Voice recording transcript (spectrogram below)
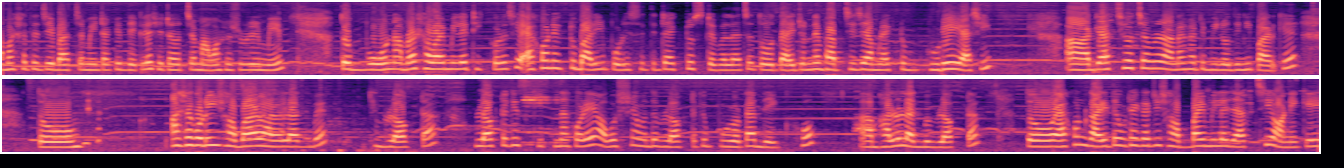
আমার সাথে যে বাচ্চা মেয়েটাকে দেখলে, সেটা হচ্ছে মামা শ্বশুরের মেয়ে। তো বোন, আমরা সবাই মিলে ঠিক করেছি। এখন একটু বাড়ির পরিস্থিতিটা একটু স্টেবল আছে, তো তাই জন্যে ভাবছি যে আমরা একটু ঘুরেই আসি। আর যাচ্ছি হচ্ছে আমরা রানাঘাটে বিনোদিনী পার্কে। তো আশা করি সবার ভালো লাগবে ব্লগটা ব্লগটাকে স্কিপ না করে অবশ্যই আমাদের ব্লগটাকে পুরোটা দেখো। ভালো লাগবে ব্লগটা। তো এখন গাড়িতে উঠে গেছি, সবাই মিলে যাচ্ছি, অনেকেই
